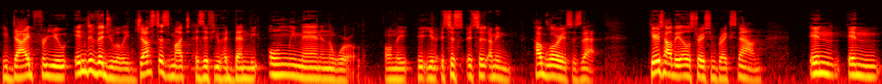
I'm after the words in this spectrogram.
he died for you individually just as much as if you had been the only man in the world. Only, you know, it's just, it's just, I mean, how glorious is that? Here's how the illustration breaks down. In, in,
